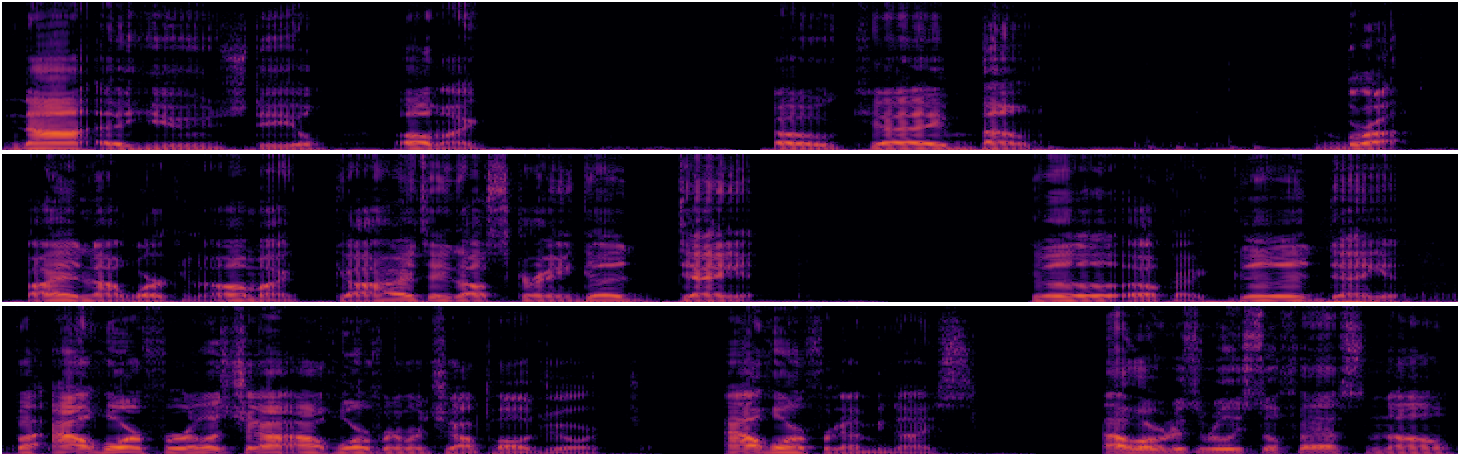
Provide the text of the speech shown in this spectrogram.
Not a huge deal. Oh, my... Okay, boom. Bruh. I is not working. Oh my god. How do take it off screen? Good dang it. Good. Okay. Good dang it. But Al Horford. Let's check out Al Horford and we're going to check out Paul George. Al Horford going to be nice. Al Horford is really still fast? No.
